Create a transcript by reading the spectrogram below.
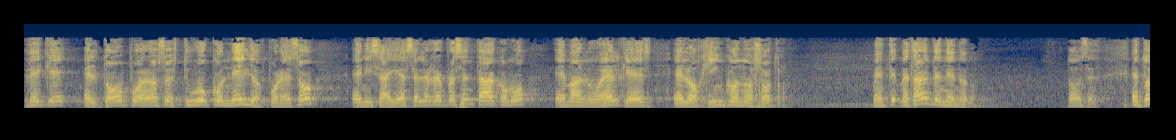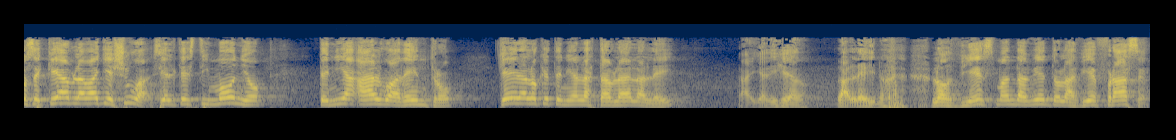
de que el Todopoderoso estuvo con ellos. Por eso en Isaías se le representaba como Emanuel, que es Elohim con nosotros. ¿Me, están entendiendo, no? Entonces, entonces, ¿qué hablaba Yeshua? Si el testimonio tenía algo adentro, ¿qué era lo que tenían las tablas de la ley? Ah, ya dije, ya no, la ley. Los diez mandamientos, las diez frases.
